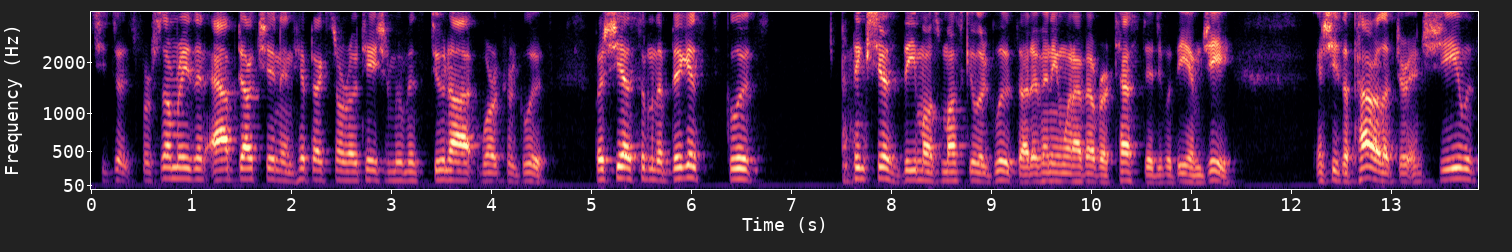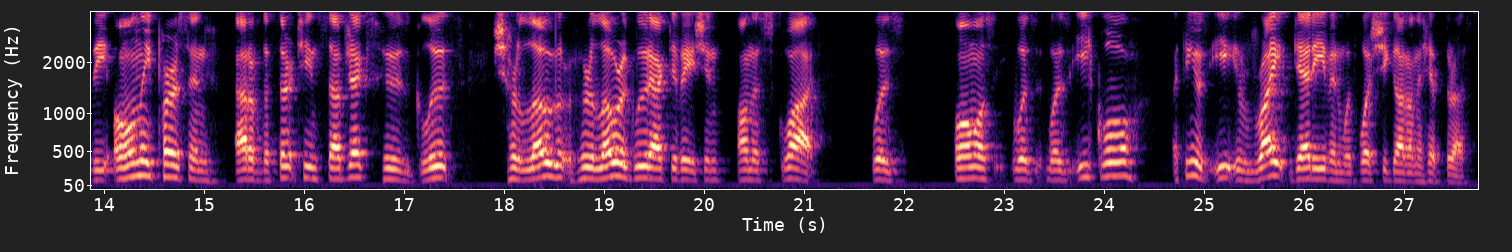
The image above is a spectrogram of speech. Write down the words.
she does, for some reason, abduction and hip external rotation movements do not work her glutes. But she has some of the biggest glutes I think she has the most muscular glutes out of anyone I've ever tested with EMG. And she's a powerlifter, and she was the only person out of the 13 subjects whose glutes, her lower, her lower glute activation on the squat was almost was was equal. I think it was e- right dead even with what she got on the hip thrust.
